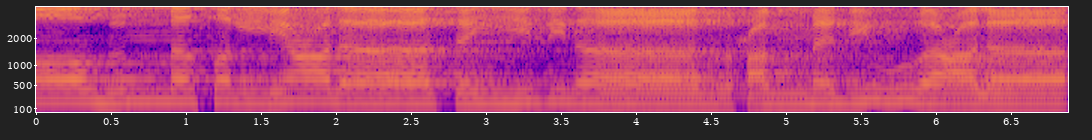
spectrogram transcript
اللهم صل على سيدنا محمد وعلى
